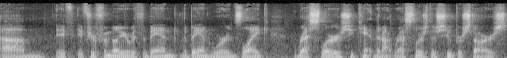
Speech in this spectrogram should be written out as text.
Um, if if you're familiar with the banned, the banned words like wrestlers, you can't. They're not wrestlers. They're superstars.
